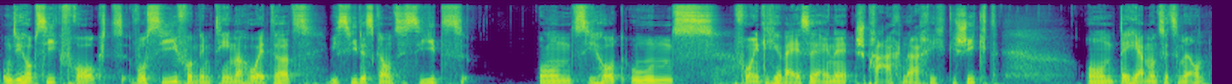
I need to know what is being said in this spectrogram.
Und ich habe sie gefragt, was sie von dem Thema heute hat, wie sie das Ganze sieht. Und sie hat uns freundlicherweise eine Sprachnachricht geschickt. Und die hören wir uns jetzt einmal an.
